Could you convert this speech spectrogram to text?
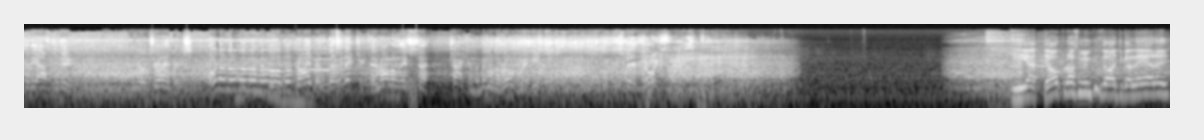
for the afternoon. No drivers. Oh, no, no, no, no, no, no, no drivers. They're electric. They run on this uh, track in the middle of the roadway here. Spare no expense. E até o próximo episódio, galera.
